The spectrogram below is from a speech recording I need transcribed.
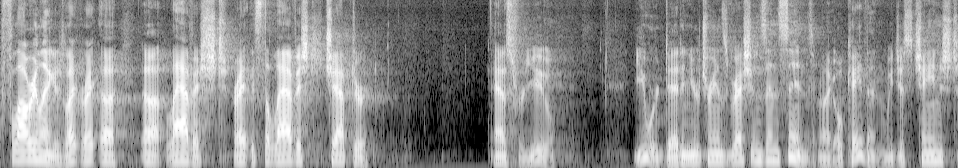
flowery language, right? right? Uh, uh, lavished, right? It's the lavished chapter. As for you, you were dead in your transgressions and sins. We're like, okay, then. We just changed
